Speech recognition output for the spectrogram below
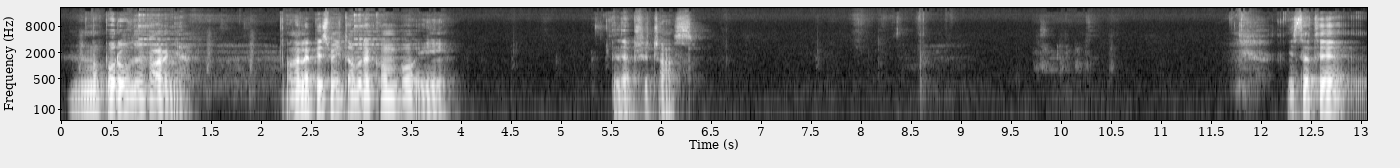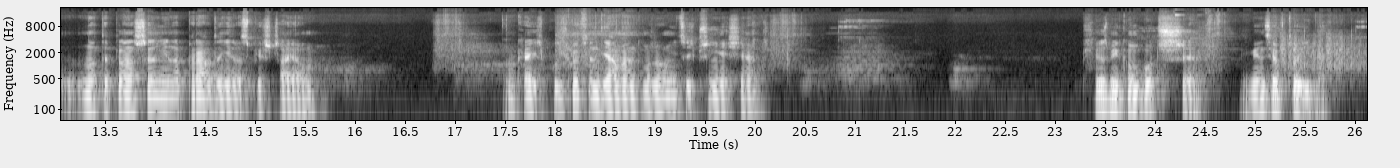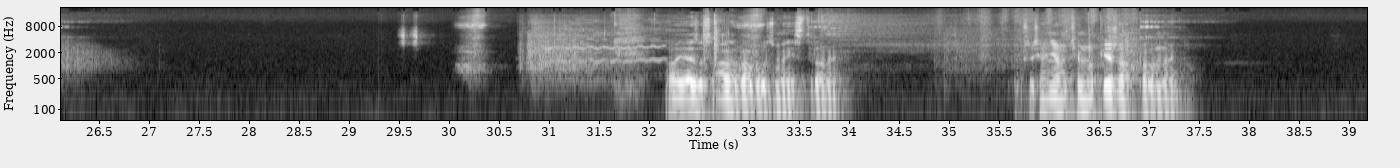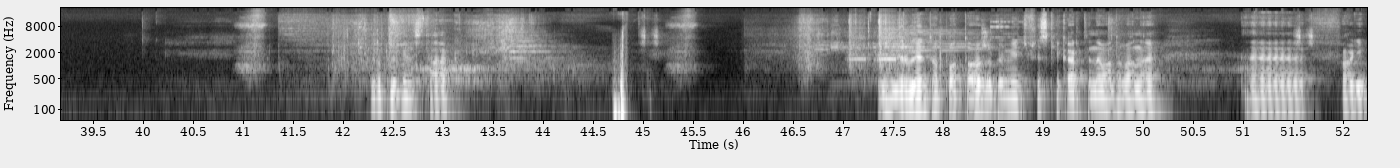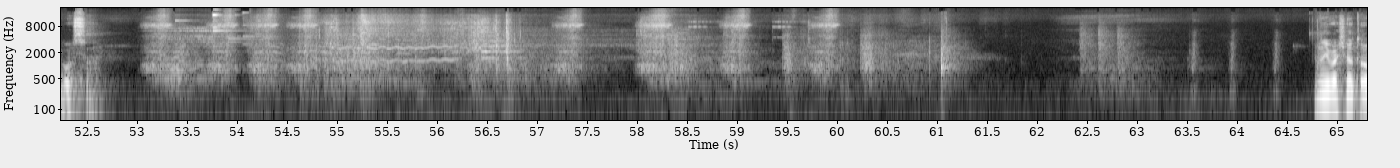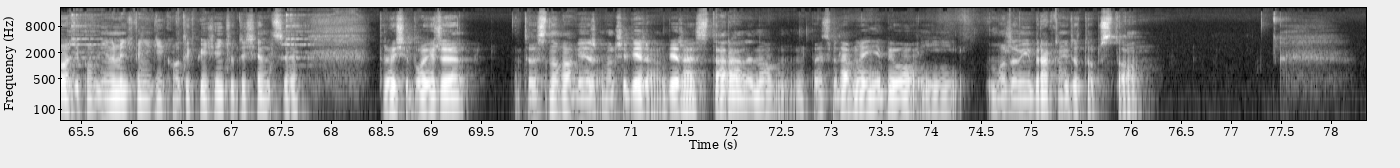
No porównywalnie. A najlepiej jest mieć dobre combo i lepszy czas. Niestety, no te plansze mnie naprawdę nie rozpieszczają. Ok, pójdźmy w ten diament, może on mi coś przyniesie. Przyniósł mi kombo 3, więc ja w to idę. O Jezus, ale babul z mojej strony. Przecież ja nie mam ciemnopierza odpalonego. Zróbmy więc tak. Zrobiłem to po to, żeby mieć wszystkie karty naładowane e, w fali bossa. No i właśnie o to chodzi. Powinien mieć wyniki koło tych 50 tysięcy. Trochę się boję, że to jest nowa wieża. Znaczy wieża. Wieża jest stara, ale no, powiedzmy dawno jej nie było i może mi braknąć do top 100.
